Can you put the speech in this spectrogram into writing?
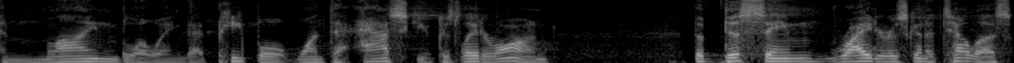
and mind blowing that people want to ask you. Because later on, the, this same writer is going to tell us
